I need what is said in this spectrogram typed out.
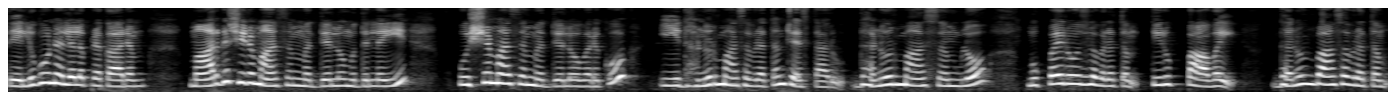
తెలుగు నెలల ప్రకారం మార్గశిర మాసం మధ్యలో మొదలయ్యి పుష్యమాసం మధ్యలో వరకు ఈ ధనుర్మాస వ్రతం చేస్తారు. ధనుర్మాసంలో ముప్పై రోజుల వ్రతం తిరుప్పావై ధనుర్మాస వ్రతం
